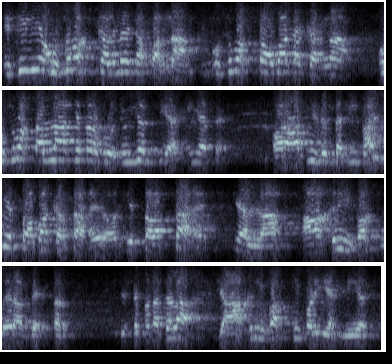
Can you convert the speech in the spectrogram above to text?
اسی لیے اس وقت کلمے کا پڑھنا، اس وقت توبہ کا کرنا، اس وقت اللہ کی طرف رجوعیت کی اہمیت ہے۔ اور آدمی زندگی بھر یہ توبہ کرتا ہے اور یہ تڑپتا ہے کہ اللہ آخری وقت میرا بہتر، جس سے پتا چلا کہ آخری وقت کی بڑی اہمیت۔ ہے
